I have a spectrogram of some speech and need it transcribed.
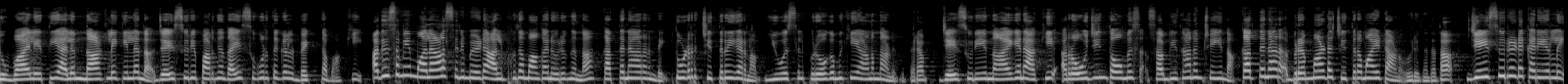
ദുബായിൽ എത്തിയാലും നാട്ടിലേക്കില്ലെന്ന് ജയസൂരി പറഞ്ഞതായി സുഹൃത്തുക്കൾ വ്യക്തമാക്കി. അതേസമയം മലയാള സിനിമയുടെ അത്ഭുതമാകാൻ ഒരുങ്ങുന്ന കത്തനാറിന്റെ തുടർ ചിത്രീകരണം യു എസിൽ പുരോഗമിക്കുകയാണെന്നാണ് വിവരം. ജയസൂരിയെ നായകനാക്കി റോജിൻ തോമസ് സംവിധാനം ചെയ്യുന്ന കത്തനാർ ബ്രഹ്മാണ്ഡ ചിത്രമായിട്ടാണ് ഒരുങ്ങുന്നത്. ജയസൂര്യയുടെ കരിയറിലെ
